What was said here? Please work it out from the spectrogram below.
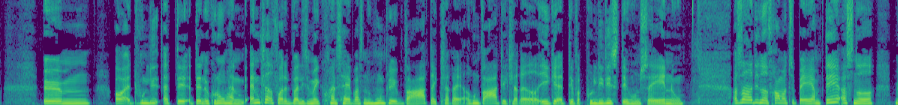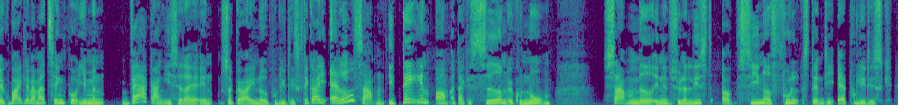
Øhm, og at, hun, at det, den økonom, han anklagede for det, var ligesom ikke, han sagde bare sådan, hun blev ikke varedeklareret. Hun varedeklarerede ikke, at det var politisk, det hun sagde nu. Og så havde de noget frem og tilbage om det og sådan noget. Men jeg kunne bare ikke lade være med at tænke på, jamen, hver gang I sætter jer ind, så gør I noget politisk. Det gør I alle sammen. Ideen om, at der kan sidde en økonom sammen med en journalist og sige noget fuldstændig apolitisk,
